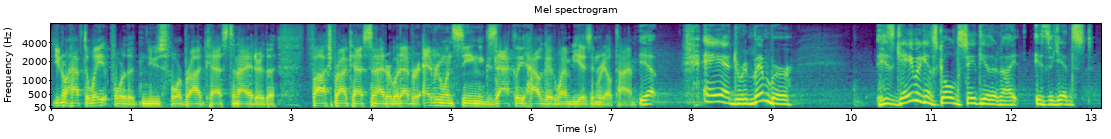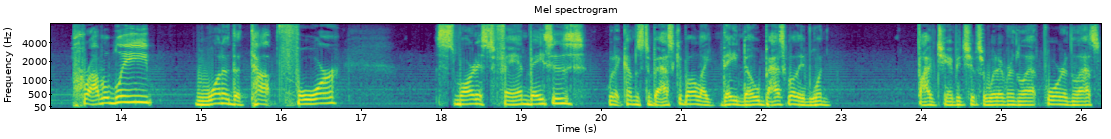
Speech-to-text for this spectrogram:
you don't have to wait for the News 4 broadcast tonight or the Fox broadcast tonight or whatever. Everyone's seeing exactly how good Wemby is in real time. Yep. And remember, his game against Golden State the other night is against probably one of the top four smartest fan bases when it comes to basketball. Like they know basketball. They've won five championships or whatever in the last four in the last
